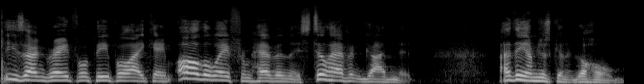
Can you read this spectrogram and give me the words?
These ungrateful people, I came all the way from heaven. They still haven't gotten it. I think I'm just going to go home.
